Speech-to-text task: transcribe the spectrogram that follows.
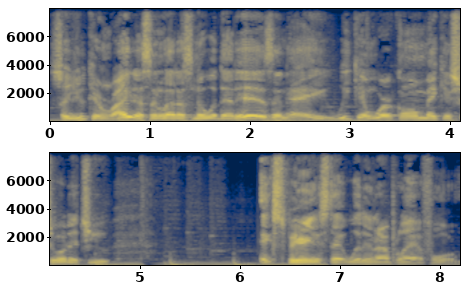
So you can write us and let us know what that is. And hey, we can work on making sure that you experience that within our platform.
